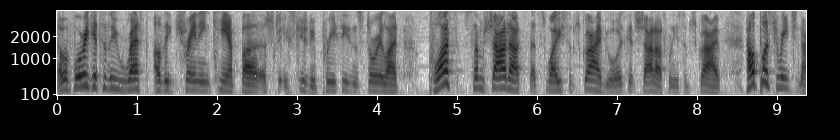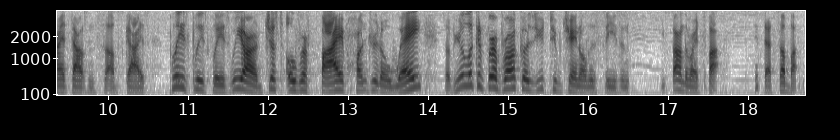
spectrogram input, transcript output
Now, before we get to the rest of the training camp, uh, excuse me, preseason storylines plus some shout outs. That's why you subscribe. You always get shout outs when you subscribe. Help us reach 9,000 subs, guys. Please, please, please. We are just over 500 away. So if you're looking for a Broncos YouTube channel this season, you found the right spot. Hit that sub button.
